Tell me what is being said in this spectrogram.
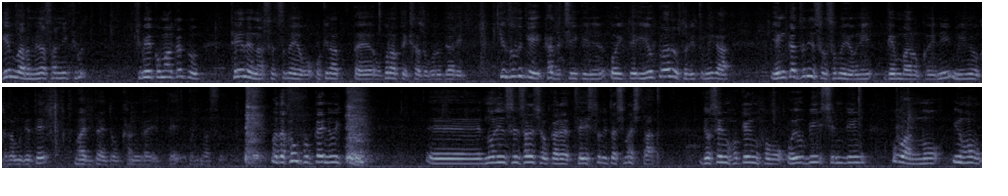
現場の皆さんにきめ細かく丁寧な説明を,、行ってきたところであり、引き続き各地域において意欲ある取り組みが円滑に進むように、現場の声に耳を傾けてまいりたいと考えております。また今国会において、えー、農林水産省から提出いたしました漁船保険法及び森林法案の日本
